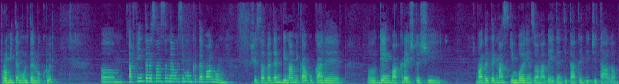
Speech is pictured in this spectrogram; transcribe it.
promite multe lucruri. Um, ar fi interesant să ne auzim în câteva luni și să vedem dinamica cu care uh, Gain va crește și va determina schimbări în zona de identitate digitală.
